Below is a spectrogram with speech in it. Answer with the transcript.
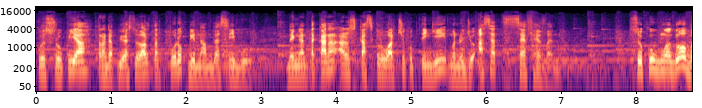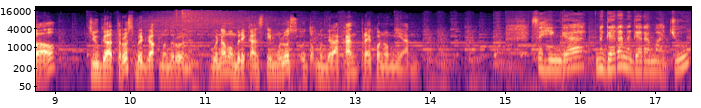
kurs rupiah terhadap US dollar terpuruk di 16.000 dengan tekanan arus kas keluar cukup tinggi menuju aset safe haven. Suku bunga global juga terus bergerak menurun guna memberikan stimulus untuk menggerakkan perekonomian sehingga negara-negara maju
